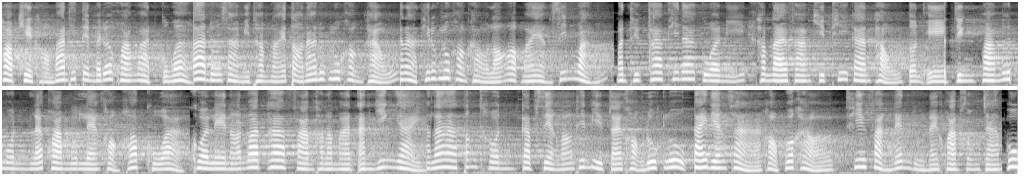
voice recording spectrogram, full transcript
ขอบเขตของบ้านที่เต็มไปด้วยความหวาดกลัวว่าโดนสามีทำร้ายต่อหน้าลูกๆของเขา ขณะที่ลูกๆของเขาร้องออกมาอย่างสิ้นหวัง บันทึกภาพที่น่ากลัวนี้ทำลายความคิดที่การเผาตนเองจริงความมืดมนและความรุนแรงของครอบครัว ครัวเลนอสวาดภาพความทรมานอันยิ่งใหญ่ซาร่าต้องทนกับเสียงร้องที่บีบใจของลูกๆใต้เดียงสาของพวกเขาที่ฝังแน่นอยู่ในความทรงจำผู้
